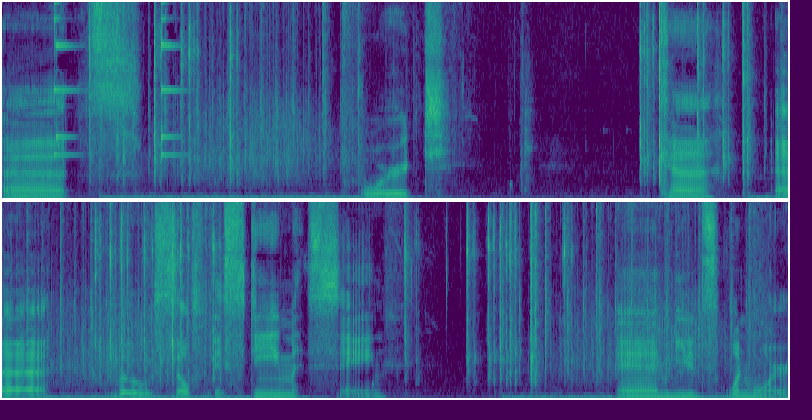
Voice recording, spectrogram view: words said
Uh. Sport. Ka. Uh. Low self-esteem. Same. And we needed one more,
